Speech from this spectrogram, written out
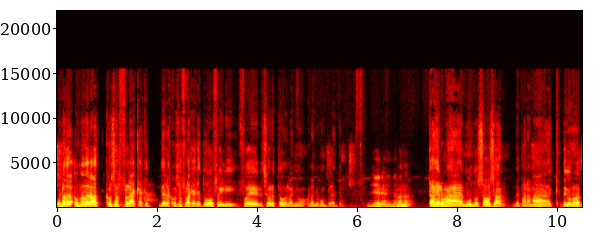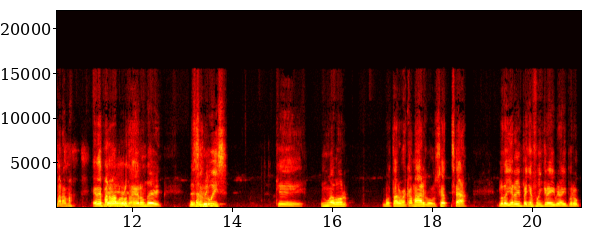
una, de una de las cosas flacas que de las cosas flacas que tuvo Philly fue sobre todo el año, el año completo. Jeremy. Trajeron a Mundo Sosa de Panamá, digo, no de Panamá, es de Panamá, De- pero lo trajeron de, de, de San, Luis. Luis. que un jugador votaron a Camargo, o sea, o sea, lo de Jeremy Peña fue increíble ahí, pero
